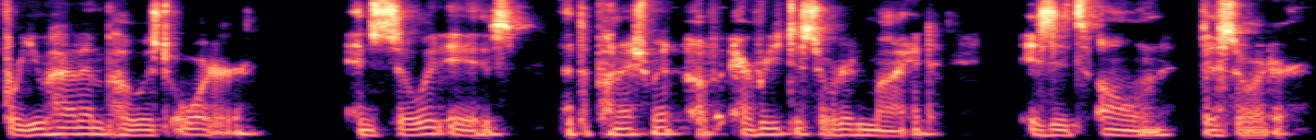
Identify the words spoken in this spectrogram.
For you have imposed order, and so it is that the punishment of every disordered mind is its own disorder.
